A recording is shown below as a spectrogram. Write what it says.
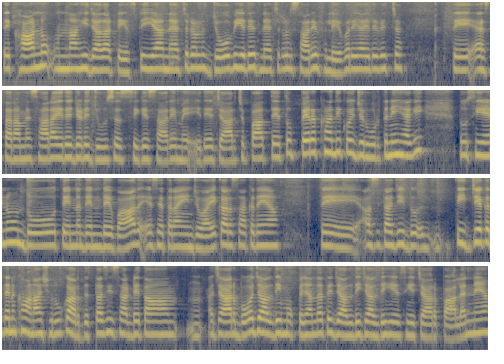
ਤੇ ਖਾਣ ਨੂੰ ਉਨਾ ਹੀ ਜ਼ਿਆਦਾ ਟੇਸਟੀ ਆ ਨੈਚੁਰਲ ਜੋ ਵੀ ਇਹਦੇ ਨੈਚੁਰਲ ਸਾਰੇ ਫਲੇਵਰ ਆ ਇਹਦੇ ਵਿੱਚ। ਤੇ ਇਸ ਤਰ੍ਹਾਂ ਮੈਂ ਸਾਰਾ ਇਹਦੇ ਜਿਹੜੇ ਜੂਸਸ ਸੀਗੇ ਸਾਰੇ ਮੈਂ ਇਹਦੇ ਅਚਾਰ ਚ ਪਾਤੇ ਧੁੱਪੇ ਰੱਖਣ ਦੀ ਕੋਈ ਜ਼ਰੂਰਤ ਨਹੀਂ ਹੈਗੀ। ਤੁਸੀਂ ਇਹਨੂੰ 2-3 ਦਿਨ ਦੇ ਬਾਅਦ ਇਸੇ ਤਰ੍ਹਾਂ ਇੰਜੋਏ ਕਰ ਸਕਦੇ ਆ। ਤੇ ਅਸੀਂ ਤਾਂ ਜੀ ਦੋ- ਤੀਜੇ ਕੁ ਦਿਨ ਖਾਣਾ ਸ਼ੁਰੂ ਕਰ ਦਿੱਤਾ ਸੀ। ਸਾਡੇ ਤਾਂ ਅਚਾਰ ਬਹੁਤ ਜਲਦੀ ਮੁੱਕ ਜਾਂਦਾ ਤੇ ਜਲਦੀ ਜਲਦੀ ਹੀ ਅਸੀਂ ਅਚਾਰ ਪਾ ਲੈਂਦੇ ਆ।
